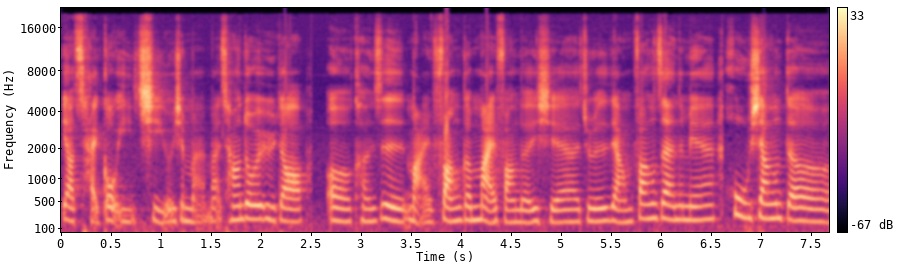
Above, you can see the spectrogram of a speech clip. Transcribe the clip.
要采购仪器，有一些买卖，常常都会遇到，呃，可能是买方跟卖方的一些，就是两方在那边互相的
